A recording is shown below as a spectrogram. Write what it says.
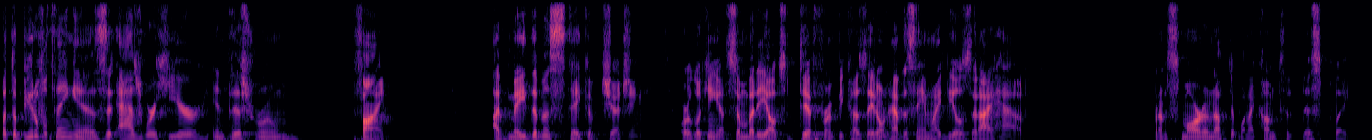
But the beautiful thing is that as we're here in this room, fine. I've made the mistake of judging or looking at somebody else different because they don't have the same ideals that I have. But I'm smart enough that when I come to this place,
